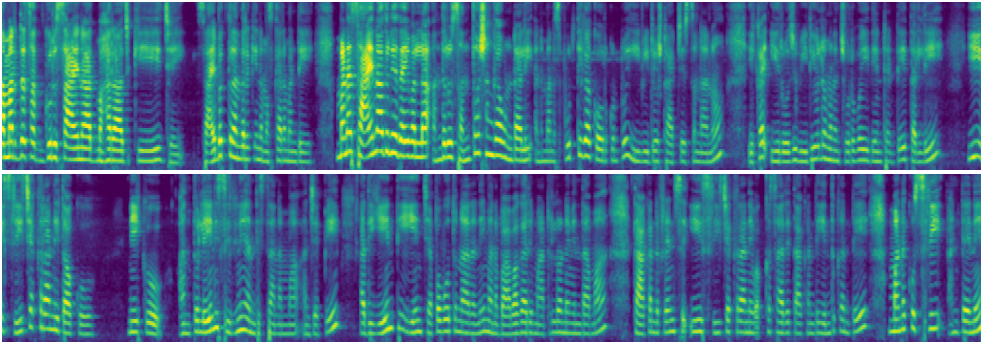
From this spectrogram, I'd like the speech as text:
సమర్థ సద్గురు సాయినాథ్ మహారాజ్కి జై. సాయి భక్తులందరికీ నమస్కారం అండి. మన సాయినాథుని దయ వల్ల అందరూ సంతోషంగా ఉండాలి అని మనస్ఫూర్తిగా కోరుకుంటూ ఈ వీడియో స్టార్ట్ చేస్తున్నాను. ఇక ఈరోజు వీడియోలో మనం చూడబోయేది ఏంటంటే తల్లి ఈ శ్రీచక్రాన్ని తాకు. నీకు అంతులేని సిరిని అందిస్తానమ్మా అని చెప్పి. అది ఏంటి ఏం చెప్పబోతున్నారని మన బాబాగారి మాటల్లోనే విందామా? తాకండి ఫ్రెండ్స్ ఈ శ్రీచక్రాన్ని ఒక్కసారి తాకండి. ఎందుకంటే మనకు శ్రీ అంటేనే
